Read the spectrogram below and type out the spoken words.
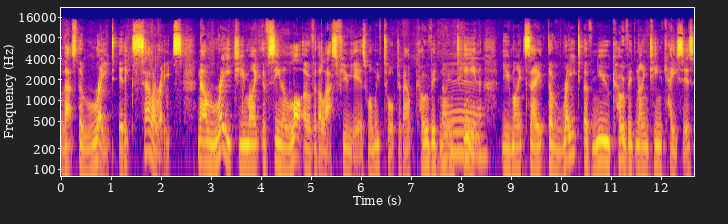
that's the rate it accelerates. Now, rate you might have seen a lot over the last few years when we've talked about COVID 19 mm. You might say the rate of new COVID 19 cases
